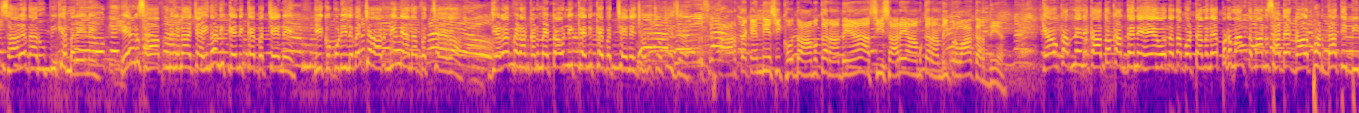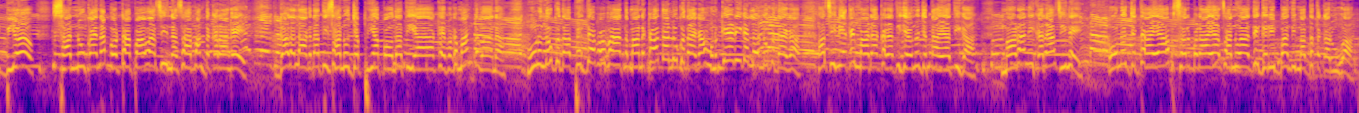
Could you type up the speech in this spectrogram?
ਸਾਰੇ दारू ਪੀ ਕੇ ਮਰੇ ਨੇ। ਇਹ ਇਨਸਾਫ ਮਿਲਣਾ ਚਾਹੀਦਾ ਨਿੱਕੇ ਨਿੱਕੇ ਬੱਚੇ ਨੇ। ਇੱਕ ਕੁੜੀ ਲਵੇ 4 ਮਹੀਨਿਆਂ ਦਾ ਬੱਚਾ ਹੈਗਾ। ਜਿਹੜਾ ਮੇਰਾ ਕੜਮੇਟਾ ਉਹ ਨਿੱਕੇ ਨਿੱਕੇ ਬੱਚੇ ਨੇ ਛੋਟੇ ਛੋਟੇ ਜਿਹੇ। ਸਰਕਾਰ ਤਾਂ ਕਹਿੰਦੀ ਅਸੀਂ ਖੁਦ ਆਮ ਘਰਾਂ ਦੇ ਆ ਅਸੀਂ ਸਾਰੇ ਆਮ ਘਰਾਂ ਦੀ ਪਰਵਾਹ ਕਰਦੇ ਆ। ਕਿਉਂ ਕਰਨੇ ਨੇ ਕਾਹਤੋਂ ਕਰਦੇ ਨੇ ਇਹ? ਉਹਦਾ ਤਾਂ ਵੋਟਾਂ ਮੰਦੇ ਭਗਵੰਤ ਮਾਨ ਸਾਡੇ ਗਲ ਫੜਦਾ ਤੀ ਬੀਬੀਓ। ਸਾਨੂੰ ਕਹਿੰਦਾ ਵੋਟਾਂ ਪਾਓ ਅਸੀਂ ਨਸ਼ਾ ਬੰਦ ਕਰਾਂਗੇ। ਗਲ ਲੱਗਦਾ ਤੀ ਸਾਨੂੰ ਜੱਫੀਆਂ ਪਾਉਂਦਾ ਤੀ ਆ ਕੇ ਭਗਵੰਤ ਮਾਨ। ਹੁਣ ਲੁਕਦਾ ਫਿਰਦਾ ਭਗਵੰਤ ਮਾਨ ਕਾਹਤੋਂ ਲੁਕਦਾ ਹੈਗਾ? ਹੁਣ ਕਿਹੜੀ ਗੱਲੋਂ ਲੁਕਦਾ ਹੈਗਾ? ਅਸੀਂ ਨੇ ਕਿ ਮਾੜਾ ਕਰਿਆ ਸੀ, ਜੇ ਉਹਨੂੰ ਜਿਤਾਇਆ ਸੀਗਾ। ਮਾੜਾ ਨਹੀਂ ਕਰਿਆ ਸੀ ਨੇ। ਉਹਨੂੰ ਜਿਤਾਇਆ, ਅਫਸਰ ਬਣਾਇਆ, ਸਾਨੂੰ ਆਦੀ ਗਰੀਬਾਂ ਦੀ ਮਦਦ ਕਰੂਗਾ।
